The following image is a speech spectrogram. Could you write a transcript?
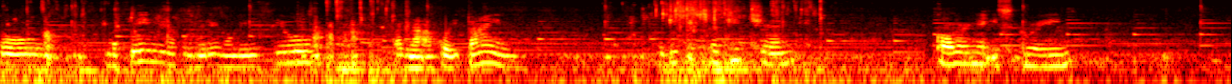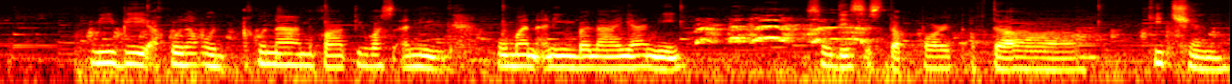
So, mag-clean na ko diri mo review pag na ako'y time. So, this is the kitchen. Color niya is gray. Maybe ako na ako na mukha tiwas anig human aning balaya ni. So this is the part of the kitchen.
